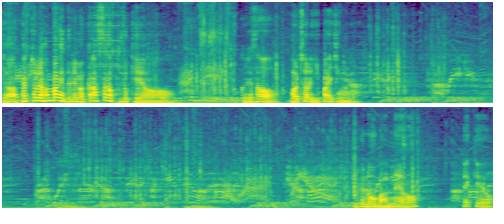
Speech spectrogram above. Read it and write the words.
자 팩토리 한 방에 늘리면 가스가 부족해요. 그래서 벌처를 이빨 찍는 sir. 이거 너무 많네요. 뺄게요.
